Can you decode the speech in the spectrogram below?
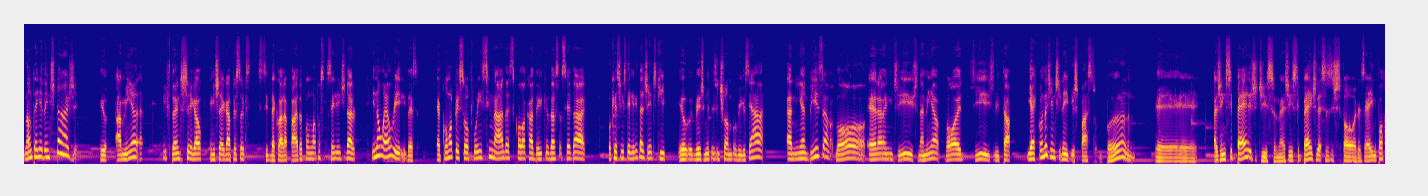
Não tem identidade. Eu, a minha instante chegar, enxergar a pessoa que se declara parda como uma pessoa sem identidade. E não é o ele dessa. É como a pessoa foi ensinada a se colocar dentro da sociedade. Porque a gente tem muita gente que. Eu vejo muita gente falando comigo assim: ah, a minha bisavó era indígena, a minha avó é indígena e tal. E aí, quando a gente vem do espaço urbano, é, a gente se perde disso, né? A gente se perde dessas histórias. É, import...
